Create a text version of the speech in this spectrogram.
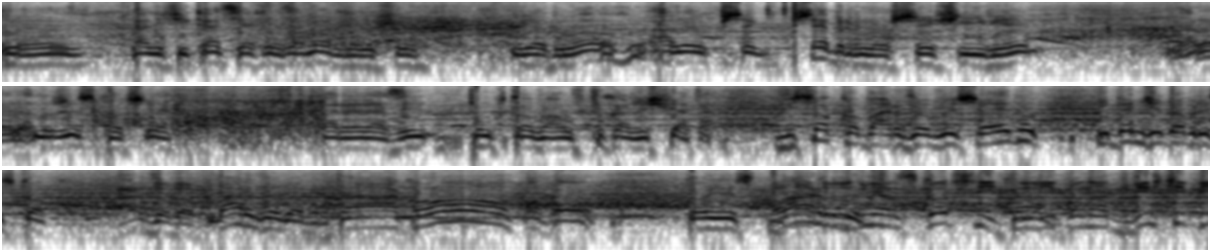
No, w kwalifikacjach nie za bardzo mu się wiodło, ale prze, przebrnął szczęśliwie. Ale na dużych skoczniach parę razy punktował w Pucharze Świata. Wysoko bardzo wyszedł i będzie dobry skok. Bardzo dobry. Bardzo dobry. Tak, o, o, o. to jest Ponad bardzo... rozmiar skoczni, czyli Tak. ponad 205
